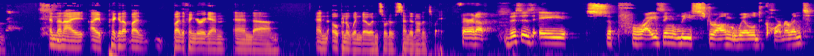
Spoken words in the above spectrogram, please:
Um, from? And then I, I pick it up by by the finger again and um, and open a window and sort of send it on its way. Fair enough. This is a surprisingly strong-willed cormorant,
